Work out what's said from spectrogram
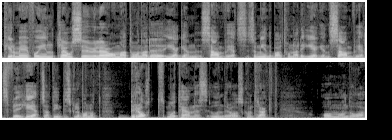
till och med få in klausuler om att hon hade egen samvets som innebar att hon hade egen samvetsfrihet så att det inte skulle vara något brott mot hennes underhållskontrakt om hon då,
